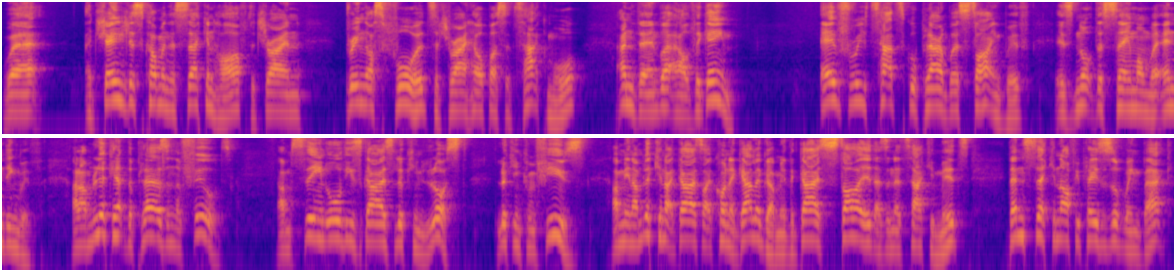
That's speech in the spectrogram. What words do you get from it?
where a change has come in the second half to try and bring us forward to try and help us attack more, and then we're out of the game. Every tactical plan we're starting with is not the same one we're ending with. And I'm looking at the players in the field. I'm seeing all these guys looking lost, looking confused. I mean, I'm looking at guys like Conor Gallagher. I mean, the guy started as an attacking mid, then second half he plays as a wing back,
